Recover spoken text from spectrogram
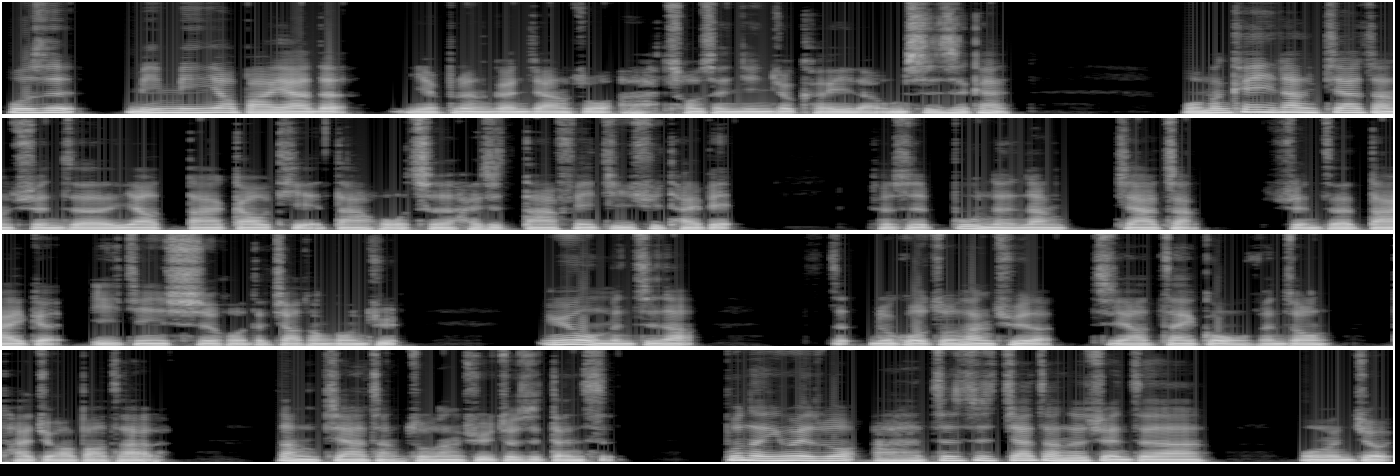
或是明明要拔牙的，也不能跟家长说啊，抽神经就可以了，我们试试看。我们可以让家长选择要搭高铁、搭火车还是搭飞机去台北。可是不能让家长选择搭一个已经失火的交通工具，因为我们知道，这如果坐上去了，只要再过五分钟，它就要爆炸了。让家长坐上去就是等死，不能因为说啊，这是家长的选择啊，我们就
